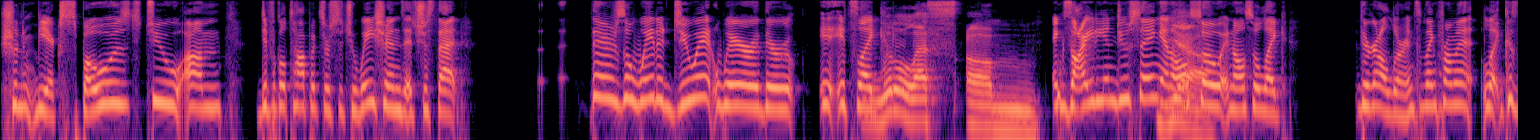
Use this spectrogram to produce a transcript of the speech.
shouldn't be exposed to um difficult topics or situations. It's just that there's a way to do it where there it, it's like a little less um anxiety inducing and Yeah. also and also like they're gonna learn something from it like because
